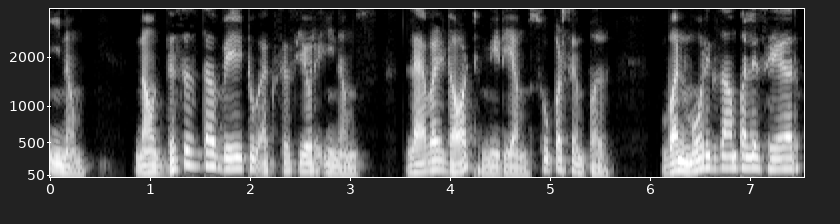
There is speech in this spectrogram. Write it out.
enum. Now this is the way to access your enums. Level dot medium. Super simple. One more example is here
